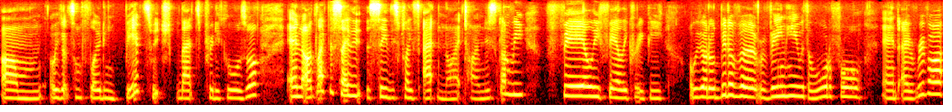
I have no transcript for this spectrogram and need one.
Um, we got some floating bits, which that's pretty cool as well. And I'd like to say see this place at night time. This is going to be fairly, fairly creepy. We got a bit of a ravine here with a waterfall and a river.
